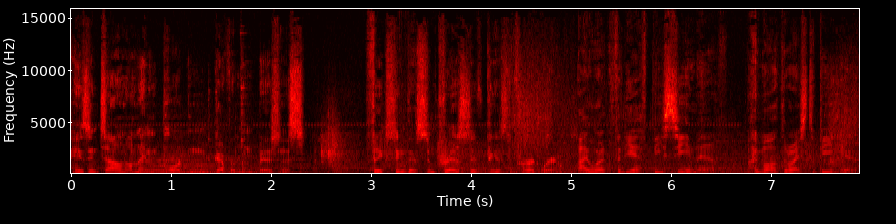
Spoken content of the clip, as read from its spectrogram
He's in town on important government business. Fixing this impressive piece of hardware. I work for the FBC, ma'am. I'm authorized to be here.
